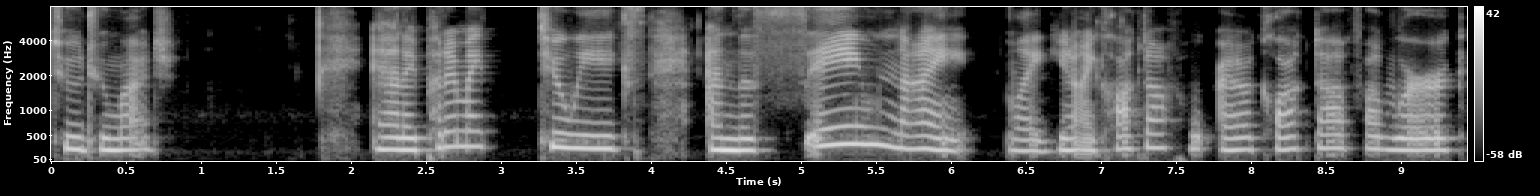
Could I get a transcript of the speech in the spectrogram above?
too, too much. And I put in my 2 weeks, and the same night, like, you know, I clocked off i clocked off of work,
